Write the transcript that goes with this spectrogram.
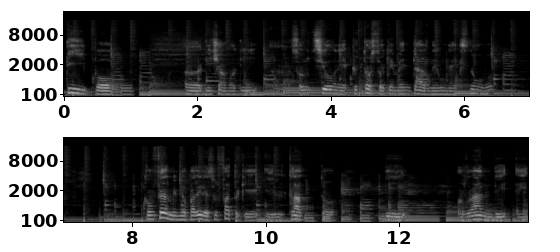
tipo, eh, diciamo, di eh, soluzione piuttosto che inventarne una ex novo? Confermo il mio parere sul fatto che il tratto di Orlandi è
